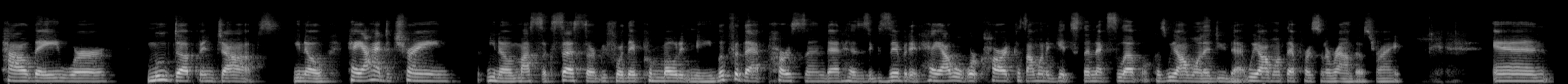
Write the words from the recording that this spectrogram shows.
how they were moved up in jobs. You know, hey, I had to train you know my successor before they promoted me. Look for that person that has exhibited hey i will work hard because i want to get to the next level because we all want to do that. We all want that person around us right? And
